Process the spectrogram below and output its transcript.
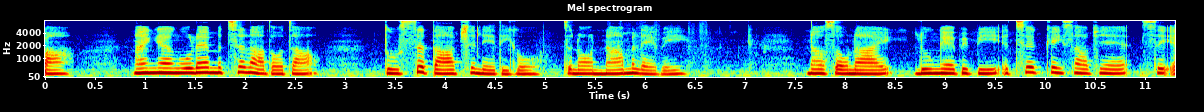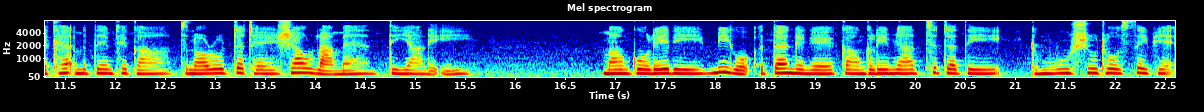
ပါ နိုင်ငံကိုလည်းမချစ်လာတော့ကြောင့် သူစစ်သားဖြစ်နေသည်ကို ကျွန်တော်နားမလည်ပေနောက်ဆုံး၌လူငယ်ပီပီအချစ်ကိစ္စဖြင့်စိတ်အခက်အမသိဖြစ်ကကျွန်တော်တို့တက်ထဲရောက်လာမှန်းသိရလေ၏မောင်ကိုလေးသည်မိကိုအတန်းငငယ်ကောင်ကလေးများချစ်တတ်သည့်ဂမူးရှုထိုးစိတ်ဖြင့်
